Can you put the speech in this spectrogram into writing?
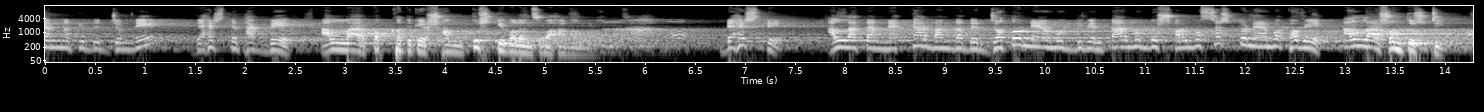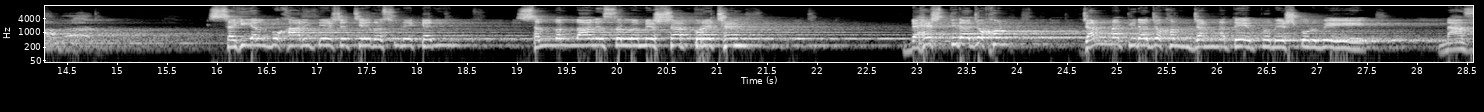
জান্নাতীদের জন্য বেহেশতে থাকবে আল্লাহর পক্ষ থেকে সন্তুষ্টি বলেন সুবহানাল্লাহ। বেহেশতে আল্লাহ তার নেককার বান্দাদের যত নিয়ামত দিবেন, তার মধ্যে সর্বশ্রেষ্ঠ নিয়ামত হবে আল্লাহর সন্তুষ্টি। সহি আল বুখারিতে এসেছে, রসুলে করিম সাল্লাল্লাহু আলাইহি সাল্লাম ইরশাদ করেছেন। বেহেশতিরা যখন, জান্নাতীরা যখন জান্নাতে প্রবেশ করবে নাজ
